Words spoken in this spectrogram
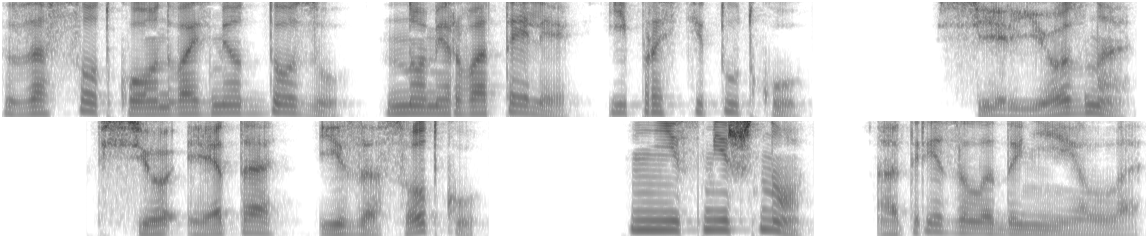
За сотку он возьмет дозу, номер в отеле и проститутку». «Серьезно? Все это и за сотку?» «Не смешно», — отрезала Даниэлла.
